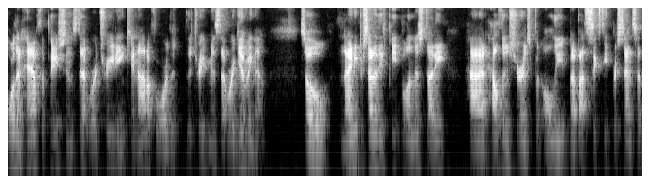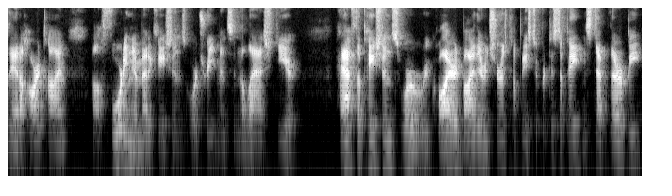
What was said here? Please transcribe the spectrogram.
more than half the patients that we're treating cannot afford the, the treatments that we're giving them. So 90% of these people in this study had health insurance, but only about 60% said they had a hard time uh, affording their medications or treatments in the last year. Half the patients were required by their insurance companies to participate in step therapy,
